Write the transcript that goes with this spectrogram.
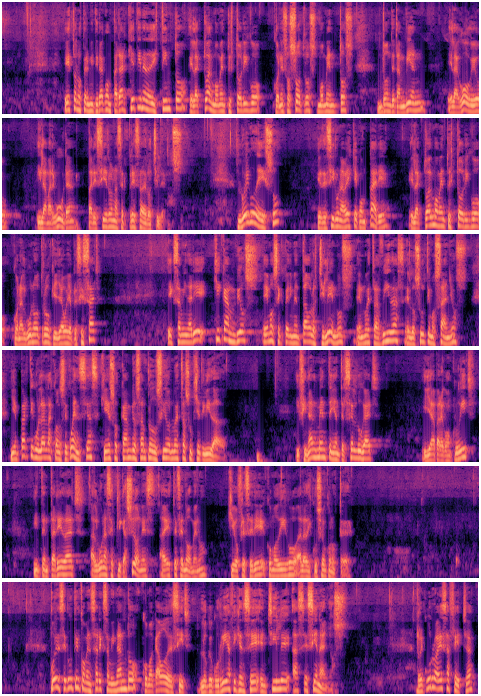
Esto nos permitirá comparar qué tiene de distinto el actual momento histórico con esos otros momentos donde también el agobio y la amargura parecieron hacer presa de los chilenos. Luego de eso, es decir, una vez que compare el actual momento histórico con algún otro que ya voy a precisar, examinaré qué cambios hemos experimentado los chilenos en nuestras vidas en los últimos años y en particular las consecuencias que esos cambios han producido en nuestra subjetividad. Y finalmente y en tercer lugar, y ya para concluir, intentaré dar algunas explicaciones a este fenómeno que ofreceré, como digo, a la discusión con ustedes. Puede ser útil comenzar examinando, como acabo de decir, lo que ocurría, fíjense, en Chile hace 100 años. Recurro a esa fecha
